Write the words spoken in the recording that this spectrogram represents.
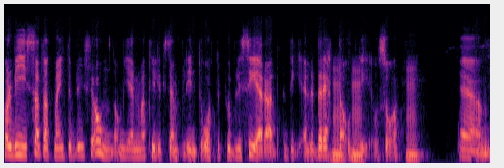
har visat att man inte bryr sig om dem genom att till exempel inte återpublicera det eller berätta mm, om mm. det och så. Mm. Ehm,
